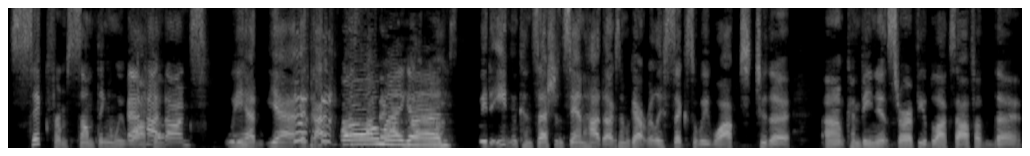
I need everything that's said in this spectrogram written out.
sick from something and we Bad walked hot up. dogs. We had, yeah, that was Oh my God. We'd eaten concession stand hot dogs and we got really sick. So we walked to the, um, convenience store a few blocks off of the,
